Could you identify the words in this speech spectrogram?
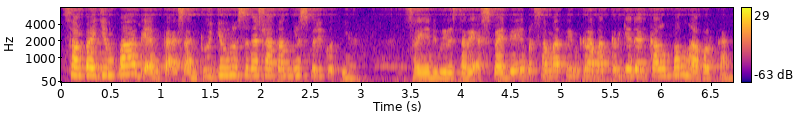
Sampai jumpa di MTSN 7 Hulu Sungai Selatan News berikutnya. Saya Dewi Lestari SPD bersama tim kerabat kerja dari Kalumpang melaporkan.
